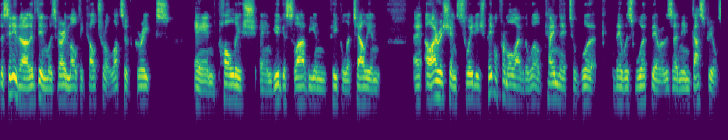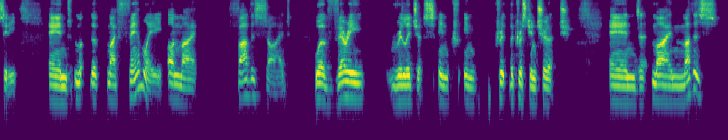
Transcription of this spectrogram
the city that I lived in was very multicultural. Lots of Greeks and Polish and Yugoslavian people, Italian, uh, Irish and Swedish people from all over the world came there to work. There was work there. It was an industrial city, and m- the, my family on my father's side were very religious in in the Christian church and my mother's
